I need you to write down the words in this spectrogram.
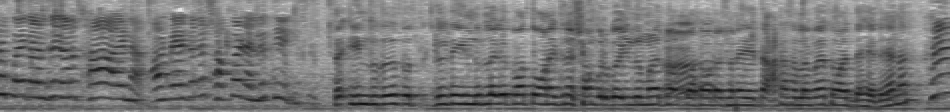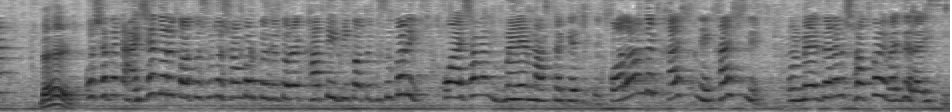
করে কয়ে গেলাম যে যেন খাওয়া না। আমার মেয়ের জন্য শখ করে রান্ধে খেয়ে গেছি। তা ইন্দুর তো তো- তো ইন্দুর লাগে তোমার তো অনেক দিনের সম্পর্ক। ইন্দুর মনে তোমার কথা কথা শুনে তা আঠা চালা করে তোমার দেখে দেখে না? হ্যাঁ। দেখে ওর সাথে আমি আইসা ধরে কত সুন্দর সম্পর্ক যে তোরা খাতি দি কত কিছু করি ও আইসা আমার মেয়ের মাছটা খেয়ে দিতে। কলাম যে নে নে। আমার মেয়ের জন্য আমি শখ করে বাইজে রাইছি।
